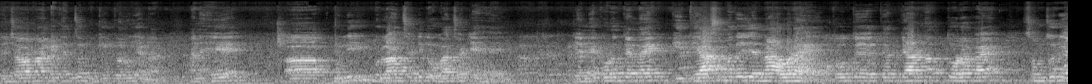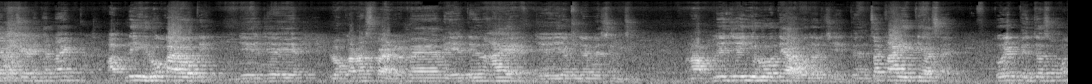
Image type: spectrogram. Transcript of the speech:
त्याच्यावर आम्ही त्यांचं बुकिंग करून घेणार. आणि हे मुली मुलांसाठी दोघांसाठी आहे. जेणेकरून त्यांना एक इतिहासामध्ये ज्यांना आवड आहे तो ते त्यांना थोडं काय समजून घेण्यासाठी त्यांना एक आपले हिरो काय होते? जे जे लोकांना स्पायडरमॅन हे ते आहे जे यंग जनरेशनचे पण आपले जे हिरो होते अगोदरचे त्यांचा काय इतिहास आहे? तो एक त्यांच्यासमोर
